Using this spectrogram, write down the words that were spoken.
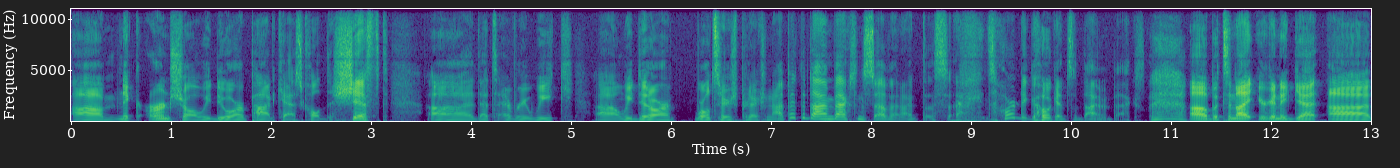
um, Nick Earnshaw. We do our podcast called The Shift. Uh, that's every week. Uh, we did our World Series prediction. I picked the Diamondbacks in seven. I, it's hard to go against the Diamondbacks. Uh, but tonight you're going to get uh,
